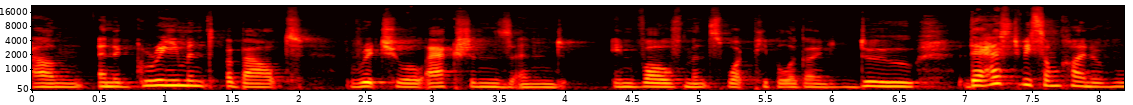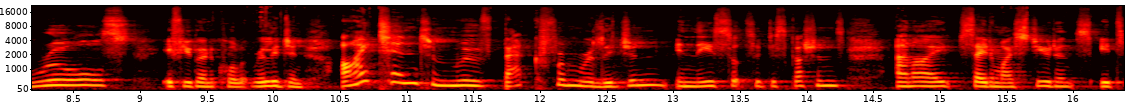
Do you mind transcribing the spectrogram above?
um, an agreement about ritual actions and involvements, what people are going to do. There has to be some kind of rules if you're going to call it religion. I tend to move back from religion in these sorts of discussions, and I say to my students, it's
